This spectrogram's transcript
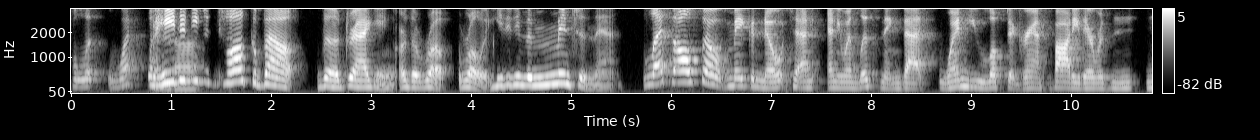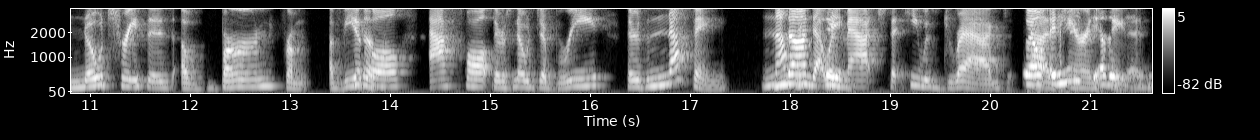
flip. What? Well, he the... didn't even talk about the dragging or the ro- rolling. He didn't even mention that. Let's also make a note to an- anyone listening that when you looked at Grant's body, there was n- no traces of burn from a vehicle, no. asphalt. There's no debris. There's nothing, nothing, nothing, that would match that he was dragged, well, as Aaron stated.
